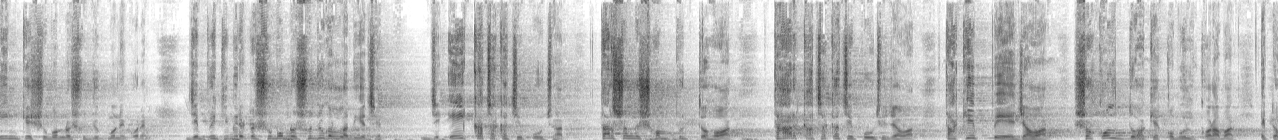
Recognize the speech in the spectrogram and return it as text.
দিনকে সুবর্ণ সুযোগ মনে করেন। যে পৃথিবীর একটা সুবর্ণ সুযোগ আল্লাহ দিয়েছেন, যে এই কাছাকাছি পৌঁছার তার সঙ্গে সম্পৃক্ত হওয়ার, তার কাছাকাছি পৌঁছে যাওয়ার, তাকে পেয়ে যাওয়ার, সকল দোয়াকে কবুল করাবার একটা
